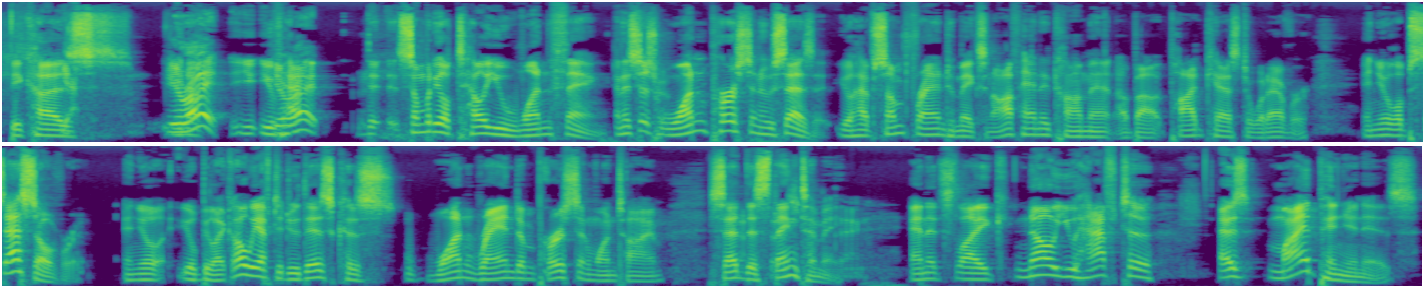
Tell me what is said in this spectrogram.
Because Yes. you You're know, right. You, had- right. th- somebody will tell you one thing, and it's just one person who says it. You'll have some friend who makes an offhanded comment about podcast or whatever, and you'll obsess over it. And you'll you'll be like, "Oh, we have to do this because one random person one time said this thing to me." thing. And it's like, no, you have to, as my opinion is,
